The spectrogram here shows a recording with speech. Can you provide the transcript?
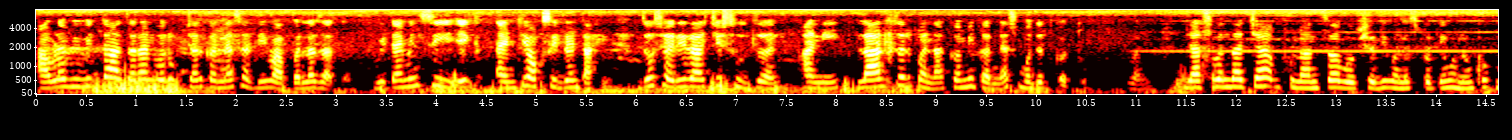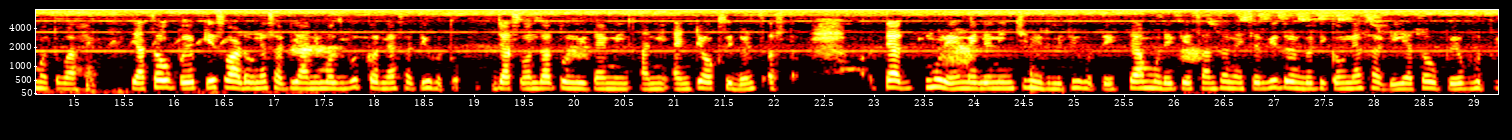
आवळा विविध आजारांवर उपचार करण्यासाठी वापरला जातो. व्हिटॅमिन सी एक अँटीऑक्सिडंट आहे जो शरीराची सुजन आणि लालसरपणा कमी करण्यास मदत करतो. जास्वंदाच्या फुलांचं औषधी वनस्पती म्हणून खूप महत्त्व आहे. याचा उपयोग केस वाढवण्यासाठी आणि मजबूत करण्यासाठी होतो. जास्वंदातून विटॅमिन आणि अँटीऑक्सिडंट्स असतात. त्यामुळे मेलेनिनची निर्मिती होते. त्यामुळे केसांचा नैसर्गिक रंग टिकवण्यासाठी याचा उपयोग होतो.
